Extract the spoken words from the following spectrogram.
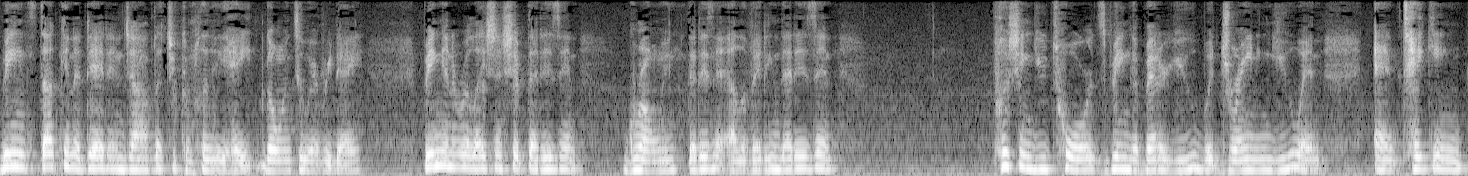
being stuck in a dead end job that you completely hate going to every day, being in a relationship that isn't growing, that isn't elevating, that isn't pushing you towards being a better you, but draining you and and taking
